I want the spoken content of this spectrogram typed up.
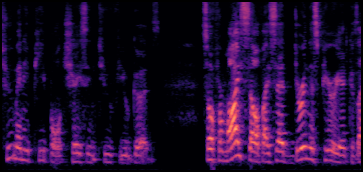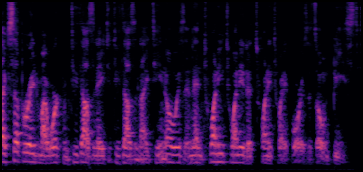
too many people chasing too few goods. So for myself, I said during this period, because I've separated my work from 2008 to 2019 always, and then 2020 to 2024 is its own beast.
